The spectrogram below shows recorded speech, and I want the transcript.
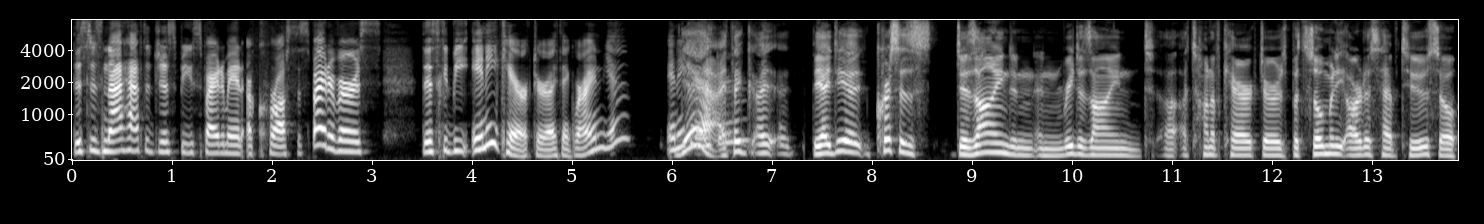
this does not have to just be Spider Man across the Spider Verse. This could be any character, I think, Ryan. Yeah? Any yeah, character? I think I, the idea, Kris has designed and, and redesigned uh, a ton of characters, but so many artists have too. So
